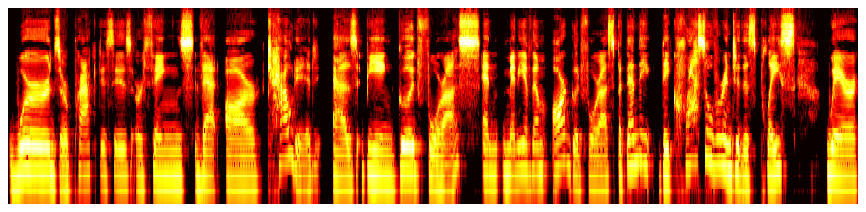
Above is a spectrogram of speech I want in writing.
words or practices or things that are touted as being good for us and many of them are good for us but then they they cross over into this place where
